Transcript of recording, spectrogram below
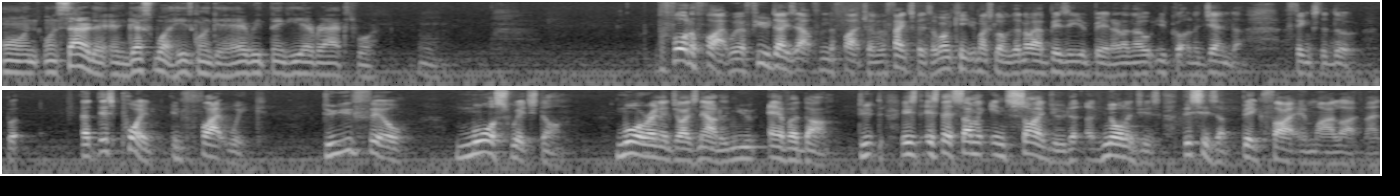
on on Saturday. And guess what? He's going to get everything he ever asked for. Mm before the fight, we're a few days out from the fight, Trevor. Thanks for this. I won't keep you much longer. I know how busy you've been, and I know you've got an agenda things to do. But at this point in fight week, do you feel more switched on, more energized now than you've ever done? You, is, is there something inside you that acknowledges this is a big fight in my life, man?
